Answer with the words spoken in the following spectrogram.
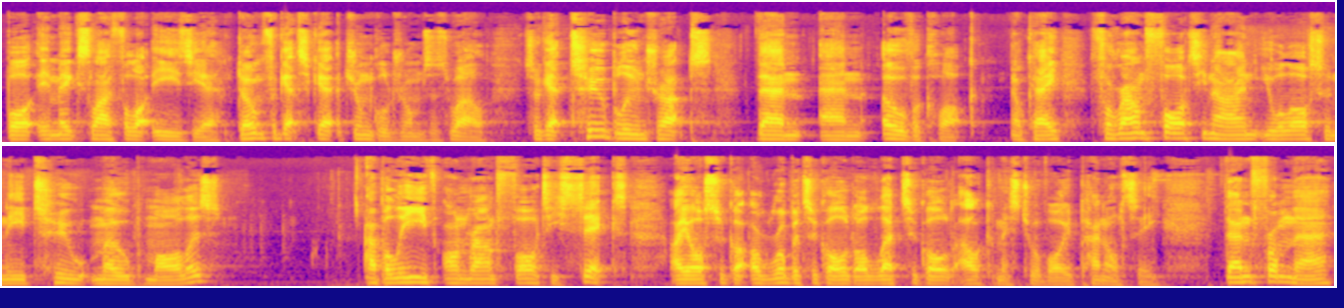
but it makes life a lot easier. Don't forget to get jungle drums as well. So get two balloon traps, then an overclock, okay? For round 49, you will also need two mob maulers. I believe on round 46, I also got a rubber to gold or lead to gold alchemist to avoid penalty. Then from there,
